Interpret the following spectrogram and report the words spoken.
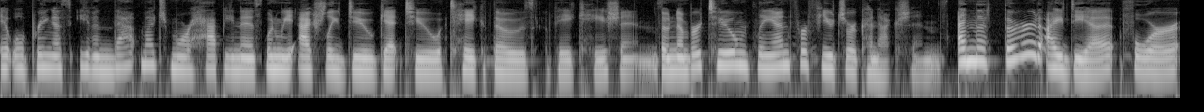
it will bring us even that much more happiness when we we actually do get to take those vacations. So, number two, plan for future connections. And the third idea for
